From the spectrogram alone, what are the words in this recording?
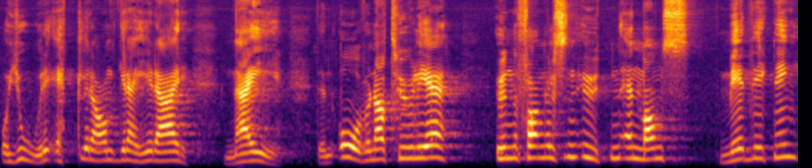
og gjorde et eller annet greier der. Nei. Den overnaturlige unnfangelsen uten en manns medvirkning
